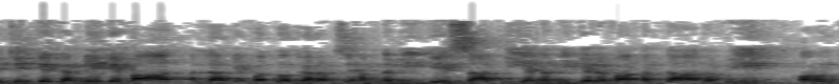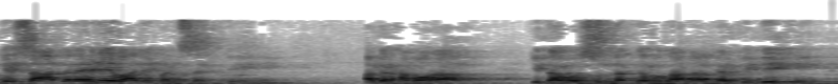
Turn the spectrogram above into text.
کہ جن کے کرنے کے بعد اللہ کے فضل و کرم سے ہم نبی کے ساتھی یا نبی کے رفاقت دار رفیق اور ان کے ساتھ رہنے والے بن سکتے ہیں۔ اگر ہم اور آپ کتاب و سنت کا مطالعہ کر کے دیکھیں،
